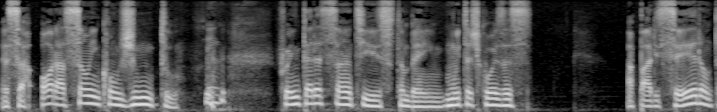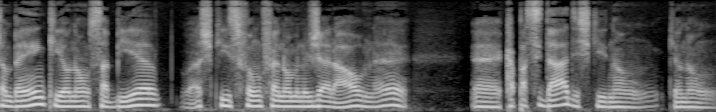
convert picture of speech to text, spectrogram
essa oração em conjunto. Foi interessante isso também. Muitas coisas apareceram também que eu não sabia. Acho que isso foi um fenômeno geral, né? É, capacidades que não que eu não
